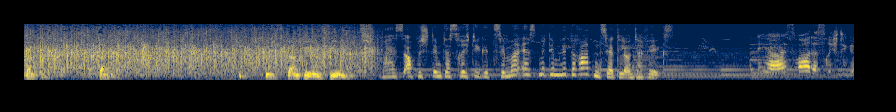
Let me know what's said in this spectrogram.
Danke. Danke. Ich danke Ihnen vielmals. War es auch bestimmt das richtige Zimmer? Er ist mit dem Literatenzirkel unterwegs. Ja, es war das Richtige.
